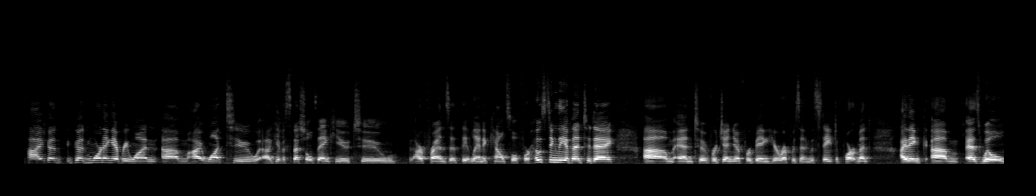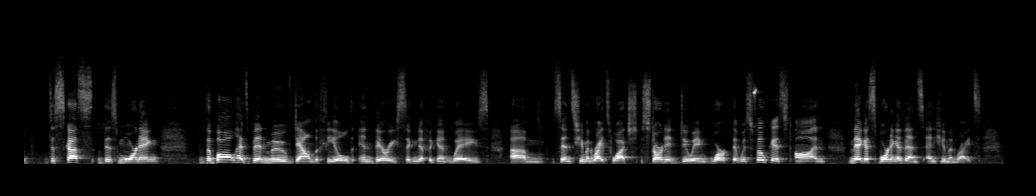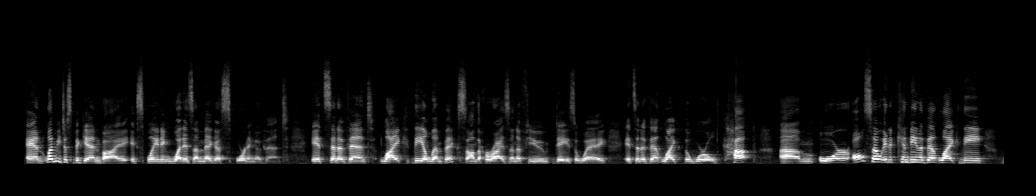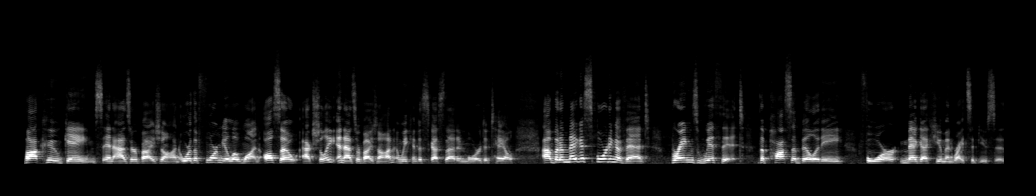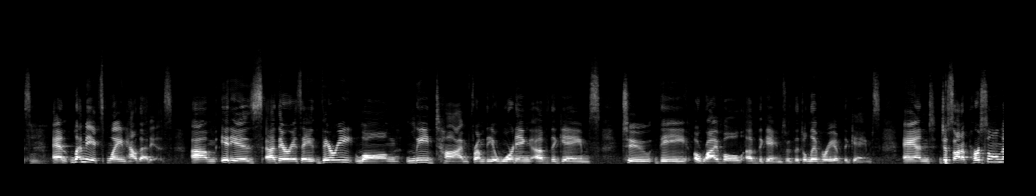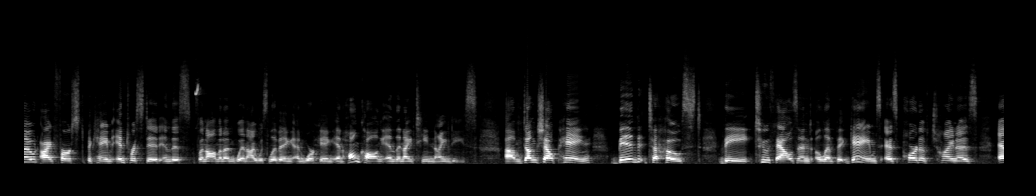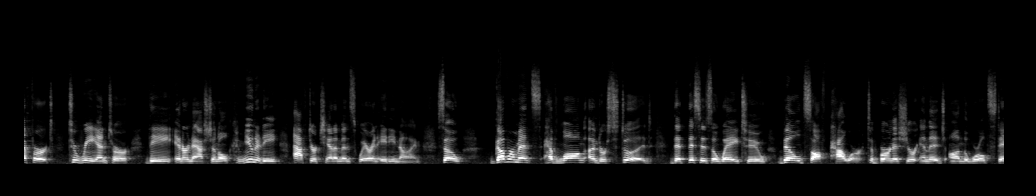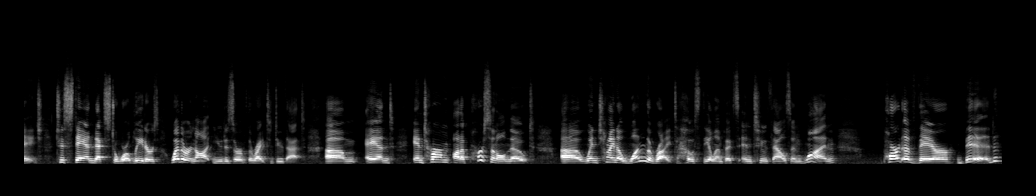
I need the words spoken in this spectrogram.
Hi, good, good morning, everyone. Um, I want to uh, give a special thank you to our friends at the Atlantic Council for hosting the event today. um, and to Virginia for being here representing the State Department. I think, um, as we'll discuss this morning, the ball has been moved down the field in very significant ways um, since Human Rights Watch started doing work that was focused on mega sporting events and human rights. And let me just begin by explaining what is a mega sporting event. It's an event like the Olympics on the horizon a few days away. It's an event like the World Cup um, or also, it can be an event like the Baku Games in Azerbaijan or the Formula One, also actually in Azerbaijan, and we can discuss that in more detail. Um, but a mega sporting event brings with it the possibility for mega human rights abuses. Mm. And let me explain how that is. Um, it is uh, there is a very long lead time from the awarding of the games to the arrival of the games or the delivery of the games. And just on a personal note, I first became interested in this phenomenon when I was living and working in Hong Kong in the 1990s. Um, Deng Xiaoping bid to host the 2000 Olympic Games as part of China's effort to re enter the international community after Tiananmen Square in 89. So governments have long understood that this is a way to build soft power, to burnish your image on the world stage, to stand next to world leaders, whether or not you deserve the right to do that. Um, and in term, on a personal note, uh, when China won the right to host the Olympics in 2001, part of their bid,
